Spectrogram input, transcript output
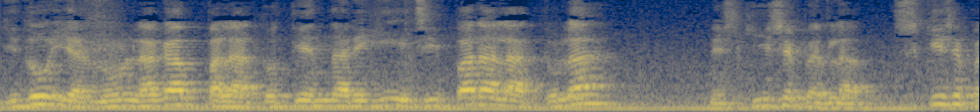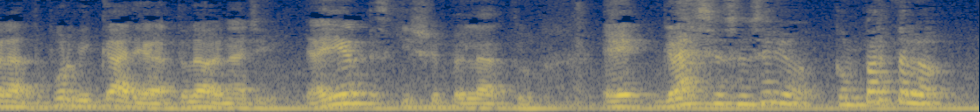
giduya no la gappa la tu tienda para la tu la, nesquise per la, nesquise per la tu por vicaria tu la venachi. Yair, Esquiche Pelatu. Eh, gracias, en serio, compártalo.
